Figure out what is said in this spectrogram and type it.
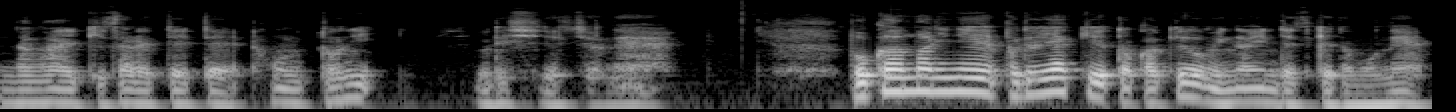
ー、長生きされてて、本当に嬉しいですよね。僕あんまりね、プロ野球とか興味ないんですけどもね、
